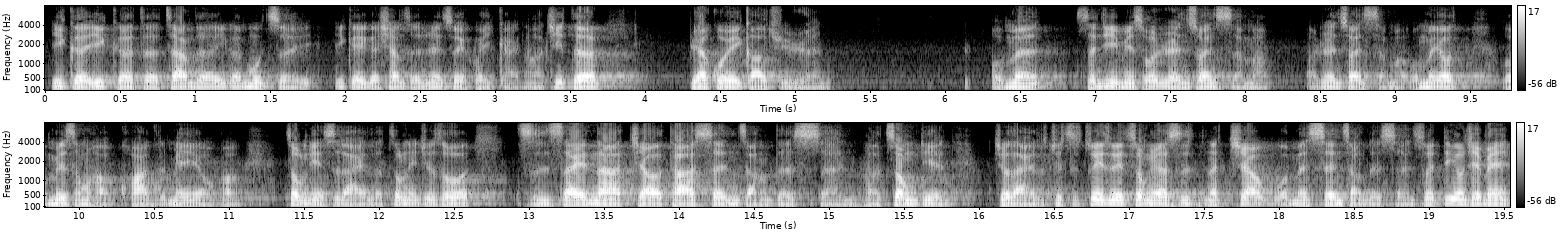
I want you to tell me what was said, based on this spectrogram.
一个一个的这样的一个牧者，一个一个向神认罪悔改啊，记得不要过于高举人。我们圣经里面说人算什么？啊，人算什么？我们有，我没什么好夸的，没有哈。重点是来了，重点就是说，只在那叫他生长的神哈。重点就来了，就是最最重要是那叫我们生长的神。所以弟兄姐妹，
